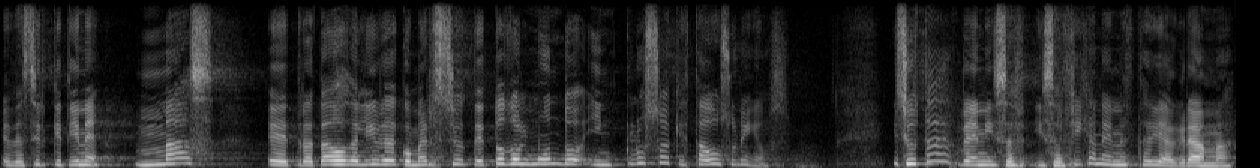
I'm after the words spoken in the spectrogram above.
Es decir, que tiene más eh, tratados de libre comercio de todo el mundo, incluso que Estados Unidos. Y si ustedes ven y se, y se fijan en este diagrama,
